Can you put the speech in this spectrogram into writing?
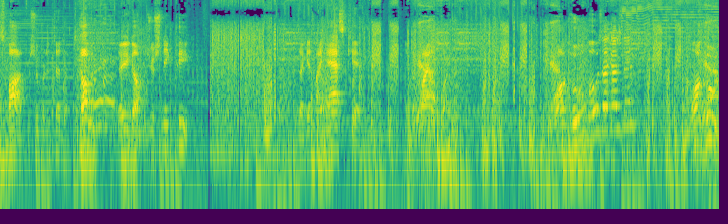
Spawn for Super Nintendo. It's coming. There you go. There's your sneak peek. As I get my ass kicked in the final fight. Wong Hu? What was that guy's name? Wong Hu.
